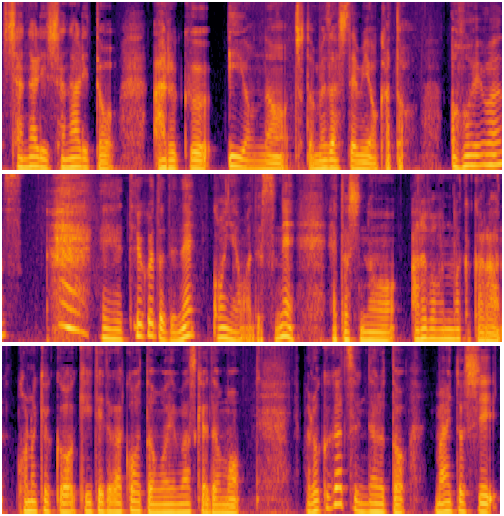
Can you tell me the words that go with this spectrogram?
しゃなりしゃなりと歩くいい女をちょっと目指してみようかと思います。えー、ということでね今夜はですね私のアルバムの中からこの曲を聴いていただこうと思いますけども6月になると毎年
